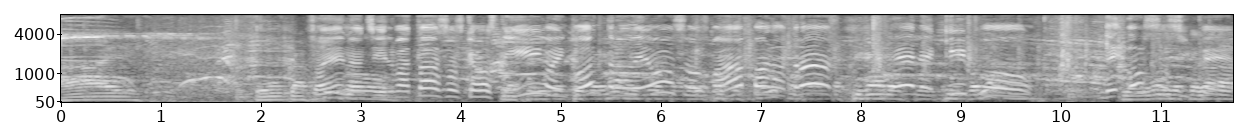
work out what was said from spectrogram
Ay. Un castigo. Suenan silbatazos, castigo en contra de Osos. Va para atrás el equipo de Osos y Pe.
